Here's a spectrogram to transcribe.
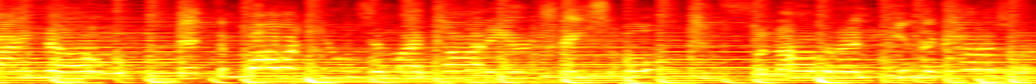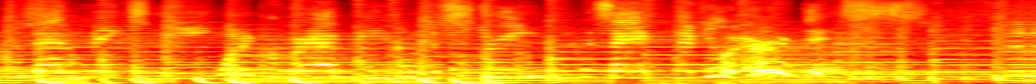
I know that the molecules in my body are traceable to phenomena in the cosmos. That makes me want to grab people in the street and say, Have you heard this? The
